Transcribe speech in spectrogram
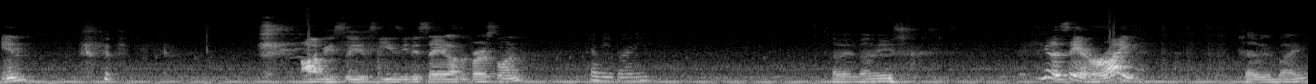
In. Obviously, it's easy to say it on the first one. chubby bunny. Chubby bunny. You gotta say it right. Chubby bunny.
